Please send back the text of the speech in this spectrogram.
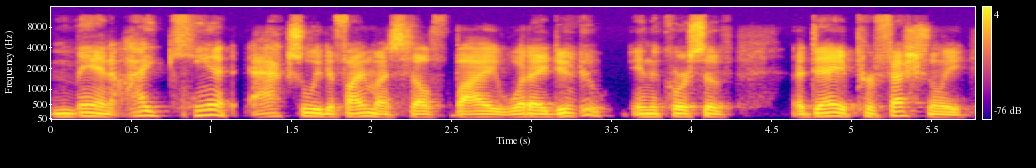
man i can't actually define myself by what i do in the course of a day professionally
